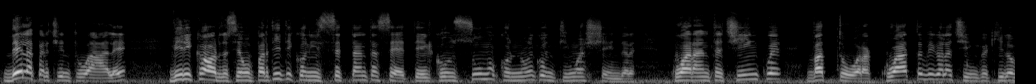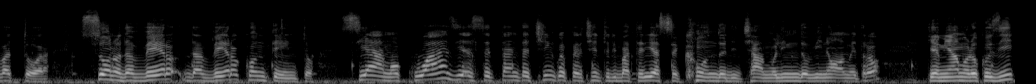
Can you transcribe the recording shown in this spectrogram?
della percentuale vi ricordo, siamo partiti con il 77 e il consumo con noi continua a scendere. 45 wattora, 4,5 kWh. Sono davvero, davvero contento. Siamo quasi al 75% di batteria secondo, diciamo, l'indovinometro chiamiamolo così,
